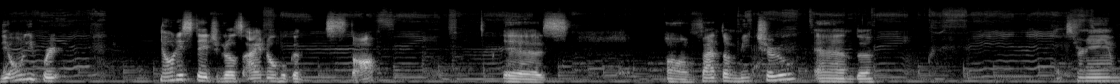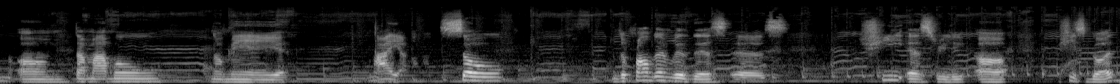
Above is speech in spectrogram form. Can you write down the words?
the only the only stage girls I know who could stop is um, Phantom Michiru and uh, what's her name? Um, Tamamo no Mae Maya. So the problem with this is she is really uh she's good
